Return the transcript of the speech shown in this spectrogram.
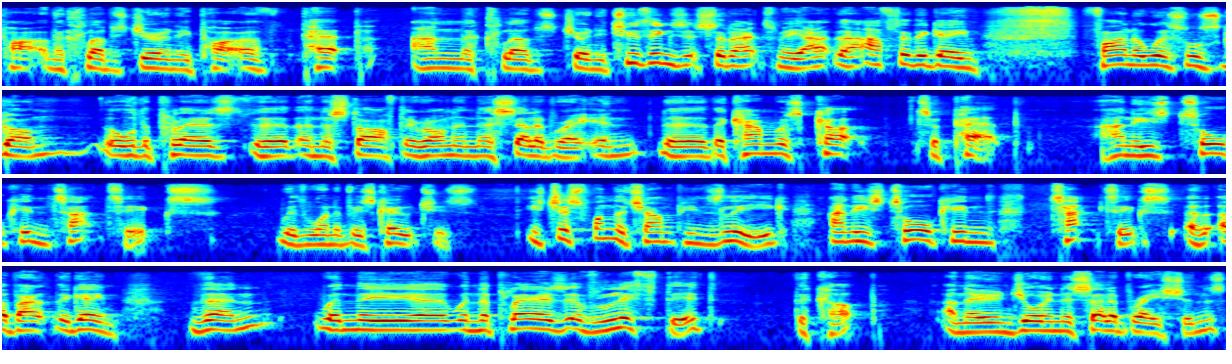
part of the club's journey, part of Pep and the club's journey. Two things that stood out to me after the game: final whistle's gone, all the players uh, and the staff they're on and they're celebrating. The the cameras cut to Pep, and he's talking tactics with one of his coaches. He's just won the Champions League, and he's talking tactics about the game. Then when the uh, when the players have lifted the cup and they're enjoying the celebrations,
